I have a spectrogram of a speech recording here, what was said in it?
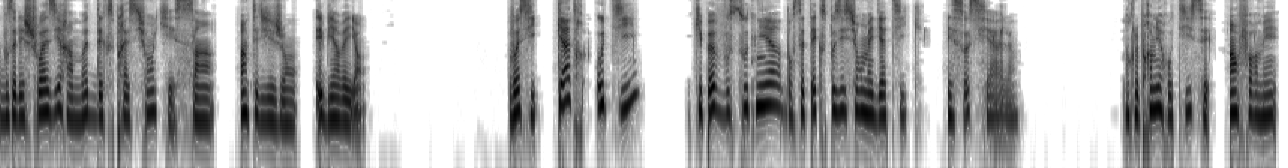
vous allez choisir un mode d'expression qui est sain, intelligent et bienveillant. Voici quatre outils qui peuvent vous soutenir dans cette exposition médiatique et sociale. Donc le premier outil, c'est informer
